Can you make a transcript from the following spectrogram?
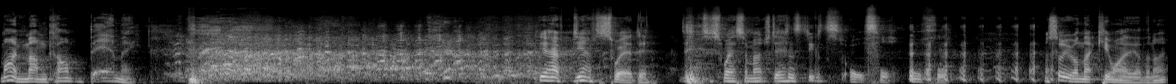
My mum can't bear me. do you have Do you have to swear, dear? Do you have to swear so much, dear? It's awful, awful. I saw you on that QI the other night.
